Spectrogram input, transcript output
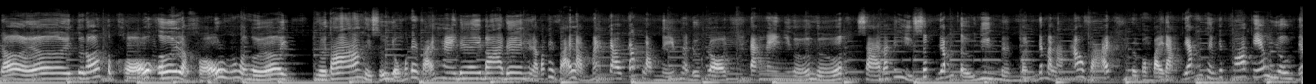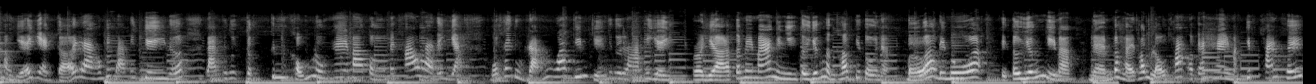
trời ơi, tôi nói tôi khổ. Ơi là khổ luôn đó mọi người ơi. Người ta thì sử dụng cái vải 2D 3D hay là cái vải làm mát cao cấp làm niệm là được rồi. Đằng này ngựa ngựa, xài cái gì súp gấm tự nhiên mềm mịn để mà làm áo vải. Rồi còn bày đặt gắn thêm cái khóa kéo vô để mà dễ dàng cởi ra, không biết làm cái chi nữa. Làm cho tôi cực kinh khủng luôn. Hai, ba tuần phải tháo ra để giặt. Bộ thấy tôi rảnh quá kiếm chuyện cho tôi làm cái gì. Rồi giờ là tới mấy má nhân viên tư vấn lên thớt với tôi nè. Bữa đi mua thì tư vấn gì mà nệm có hệ thống lỗ thoát ở cả hai mặt giúp thoáng khí.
